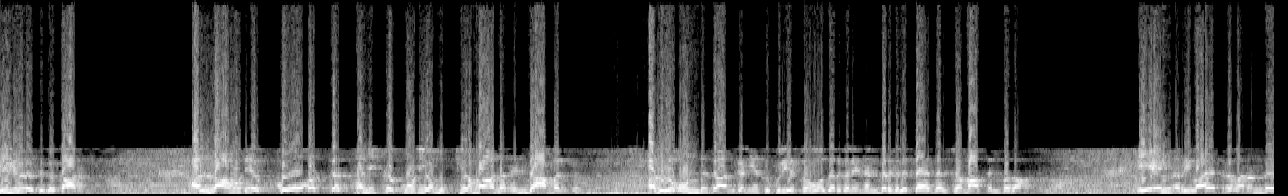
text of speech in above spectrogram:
விழுறதுக்கு காரணம். அல்லாஹுடைய கோபத்தை தணிக்கக்கூடிய முக்கியமான ரெண்டு அமல்கள். அதுல ஒன்றுதான் கண்ணியத்துக்குரிய சகோதரர்களை நண்பர்களை தேர்தல் ஜமாத் என்பதாக ஏன் ரிவாயத்துல வந்து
